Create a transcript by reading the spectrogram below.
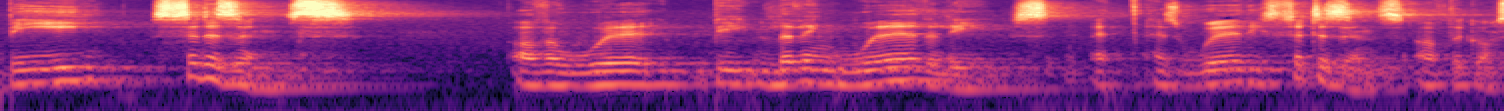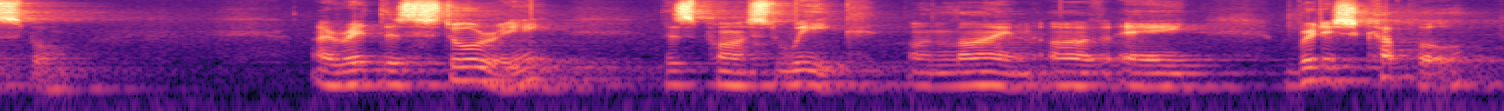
be citizens of a word, be living worthily as worthy citizens of the gospel. I read this story this past week online of a British couple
